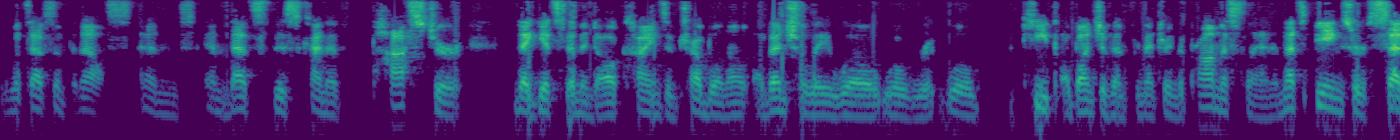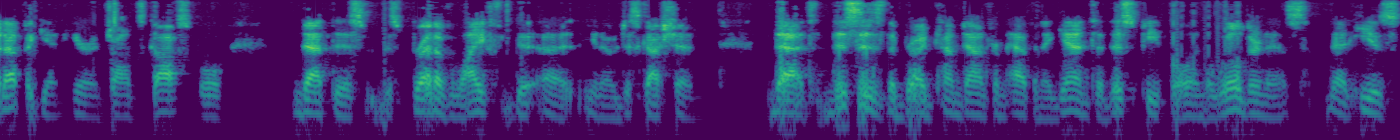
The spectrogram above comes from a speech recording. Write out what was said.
Let's have something else. And, and that's this kind of posture that gets them into all kinds of trouble and eventually will will will keep a bunch of them from entering the promised land and that's being sort of set up again here in John's gospel that this this bread of life uh, you know discussion that this is the bread come down from heaven again to this people in the wilderness that he is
